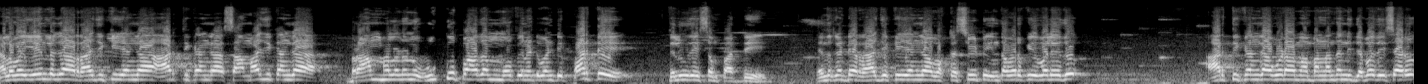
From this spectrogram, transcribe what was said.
నలభై ఏళ్ళుగా రాజకీయంగా ఆర్థికంగా సామాజికంగా బ్రాహ్మణులను ఉక్కు పాదం మోపినటువంటి పార్టీ తెలుగుదేశం పార్టీ. ఎందుకంటే రాజకీయంగా ఒక్క సీటు ఇంతవరకు ఇవ్వలేదు. ఆర్థికంగా కూడా మమ్మల్ని అందరినీ దెబ్బతీశారు.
